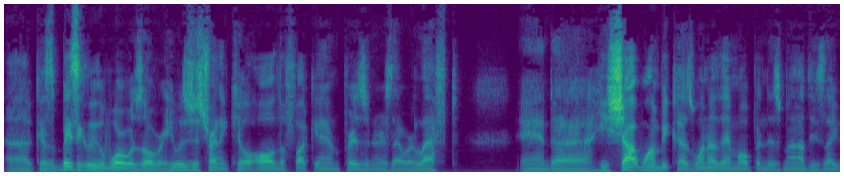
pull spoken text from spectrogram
because basically the war was over. He was just trying to kill all the fucking prisoners that were left and uh, he shot one because one of them opened his mouth. He's like,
